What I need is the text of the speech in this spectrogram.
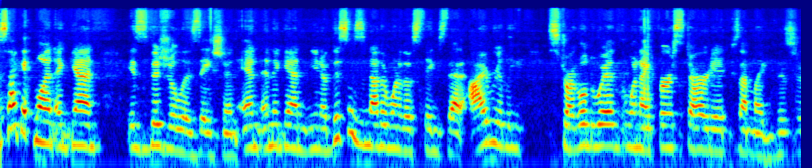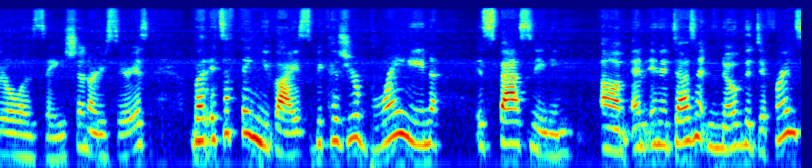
second one, again, is visualization. And, and again, you know, this is another one of those things that I really struggled with when I first started because I'm like, visualization, are you serious? But it's a thing, you guys, because your brain is fascinating um, and, and it doesn't know the difference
